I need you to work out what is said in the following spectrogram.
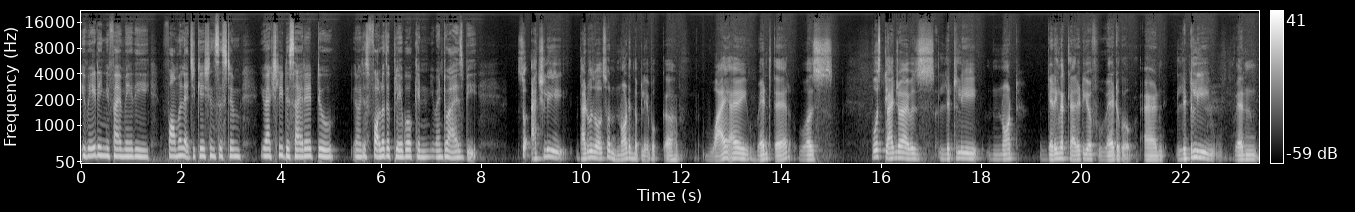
evading if i may the formal education system you actually decided to you know just follow the playbook and you went to ISB? So actually, that was also not in the playbook. Uh, why I went there was post ClientJoy. I was literally not getting that clarity of where to go, and literally when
